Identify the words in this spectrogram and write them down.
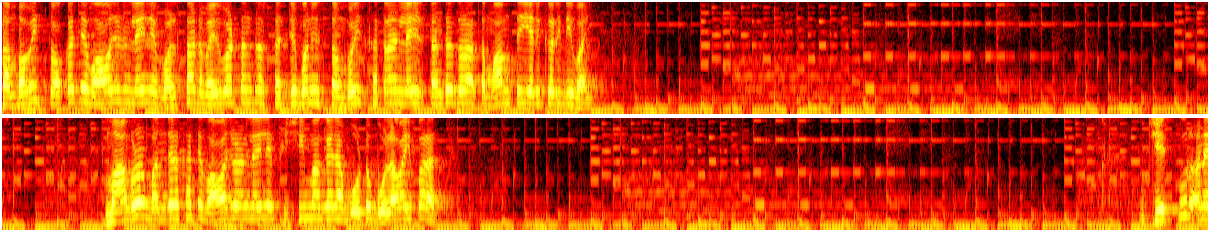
સંભવિત તોકતે વાવાઝોડાને લઈને વલસાડ વહીવટતંત્ર સજ્જ બન્યું. સંભવિત ખતરાને લઈને તંત્ર દ્વારા તમામ તૈયારી કરી દેવાઈ. માંગરોળ બંદર ખાતે વાવાઝોડાને લઈને ફિશિંગમાં ગયેલા બોટો બોલાવાઈ પરત. જેતપુર અને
